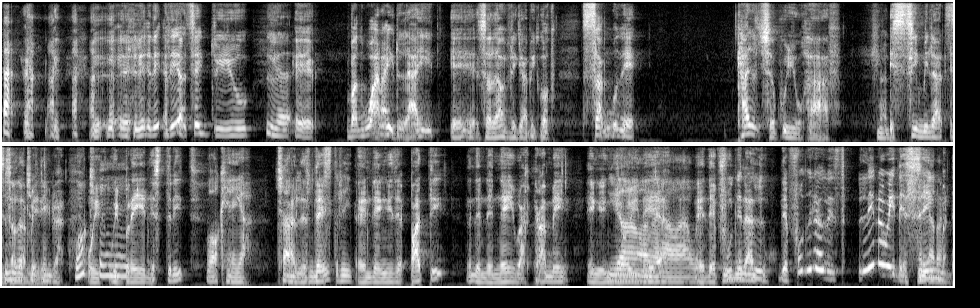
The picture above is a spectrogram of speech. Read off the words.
they, are saying to you, Yeah. uh, but what I like uh, South Africa because some of the culture who you have is similar in South America. Kenya. We, we play in the street, Okay, yeah. The street. and then it's a party, and then the neighbors coming and enjoy Yeah, there. yeah, yeah. And the funeral, the funeral is a little bit the same, but,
